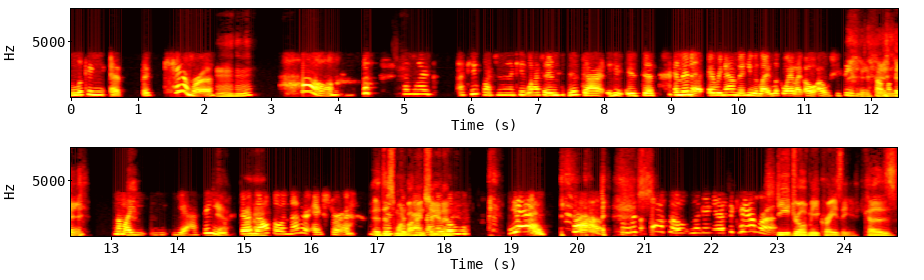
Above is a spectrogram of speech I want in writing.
looking at the camera, Mm-hmm. huh? I'm like, I keep watching and I keep watching. This guy, he is just, and then every now and then he would like look away, like, oh, oh, she sees me, talking about me. And I'm like, yeah, I see you. Yeah, There's uh-huh. also another extra. This one behind. Shannon. Yes. Ah, Who was also looking at the camera. She drove me crazy because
